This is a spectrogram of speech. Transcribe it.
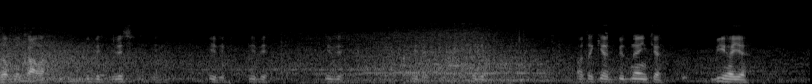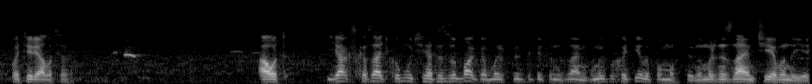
заблукала. Іди, іди, іди, іди, іди, іди, іди. Отаке от бідненьке бігає, потерялося. А от як сказати, кому чия це собака, ми в принципі це не знаємо. Ми б хотіли допомогти, але ми ж не знаємо, чиє вони є.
